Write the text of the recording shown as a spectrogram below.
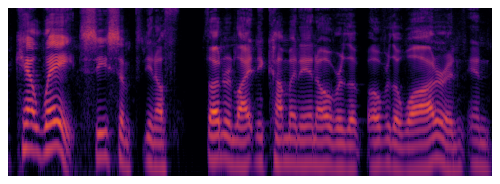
I can't wait to see some, you know, thunder and lightning coming in over the over the water, and and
